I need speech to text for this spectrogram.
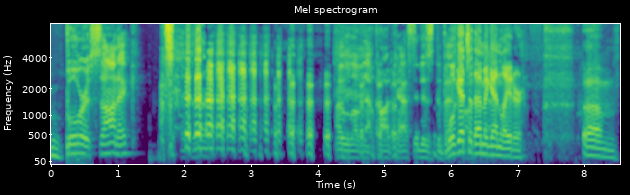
Borisonic. Right. I love that podcast. It is the best. we'll get to them again later. Um,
